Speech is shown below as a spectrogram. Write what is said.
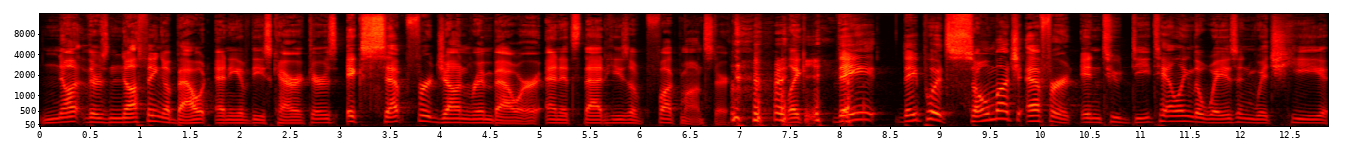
no, there's nothing about any of these characters except for John Rimbauer, and it's that he's a fuck monster. like they they put so much effort into detailing the ways in which he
